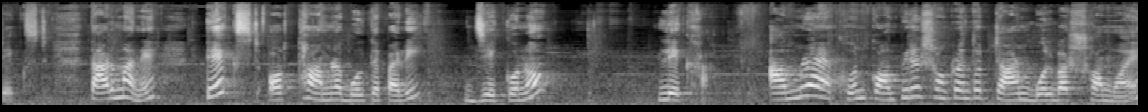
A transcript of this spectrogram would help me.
টেক্সট তার মানে টেক্সট অর্থ আমরা বলতে পারি যে কোনো লেখা। আমরা এখন কম্পিউটার সংক্রান্ত টার্ম বলবার সময়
